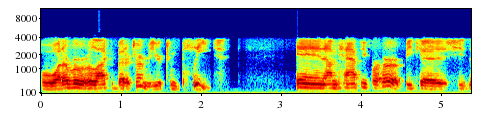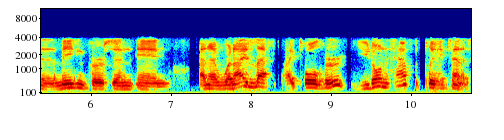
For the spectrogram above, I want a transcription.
for whatever lack of a better term you're complete. And i'm happy for her because she's an amazing person and and I, when i left i told her you don't have to play tennis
